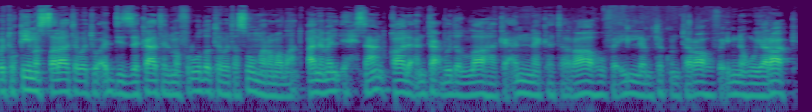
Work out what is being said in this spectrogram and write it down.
وتقيم الصلاة وتؤدي الزكاة المفروضة وتصوم رمضان قال ما الإحسان؟ قال أن تعبد الله كأنك تراه فإن لم تكن تراه فإنه يراك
